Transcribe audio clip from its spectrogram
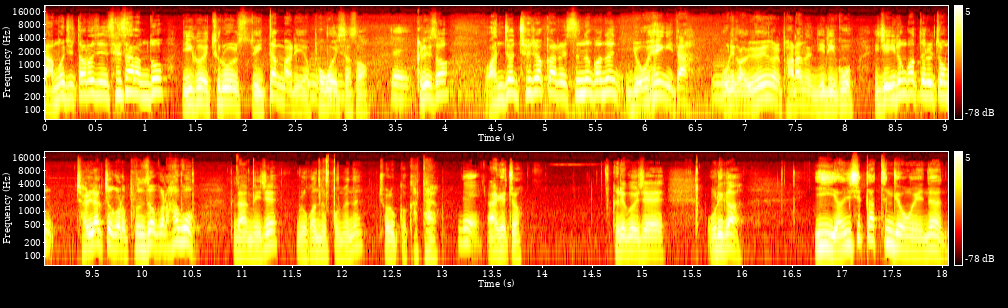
나머지 떨어진 세 사람도 이거에 들어올 수도 있단 말이에요. 음, 보고 음. 있어서. 네. 그래서 완전 최저가를 쓰는 거는 요행이다. 음. 우리가 요행을 바라는 일이고 이제 이런 것들을 좀 전략적으로 분석을 하고 그다음에 이제 물건을 보면은 좋을 것 같아요. 네. 알겠죠? 그리고 이제 우리가 이 연식 같은 경우에는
